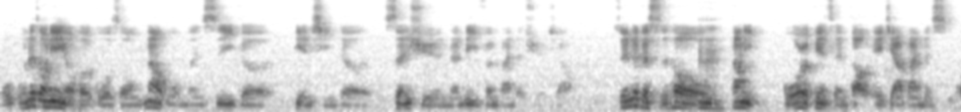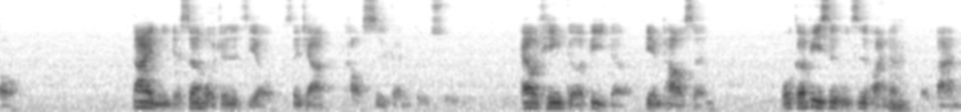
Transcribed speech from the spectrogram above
我我那时候念永和国中，那我们是一个典型的升学能力分班的学校，所以那个时候，嗯、当你国二变成到 A 加班的时候，大概你的生活就是只有剩下考试跟读书，还有听隔壁的鞭炮声。我隔壁是吴志环的班，嗯、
